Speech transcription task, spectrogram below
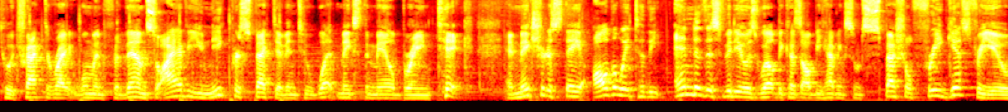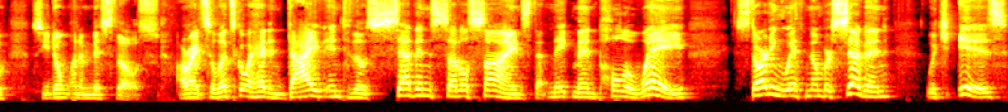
to attract the right woman for them. So I have a unique perspective into what makes the male brain tick. And make sure to stay all the way to the end of this video as well, because I'll be having some special free gifts for you, so you don't want to miss those. All right, so let's go ahead and dive into those seven subtle signs that make men pull away starting with number seven, which is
